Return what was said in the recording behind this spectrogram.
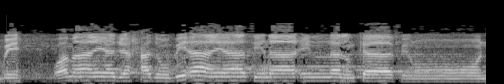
به وما يجحد بآياتنا إلا الكافرون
